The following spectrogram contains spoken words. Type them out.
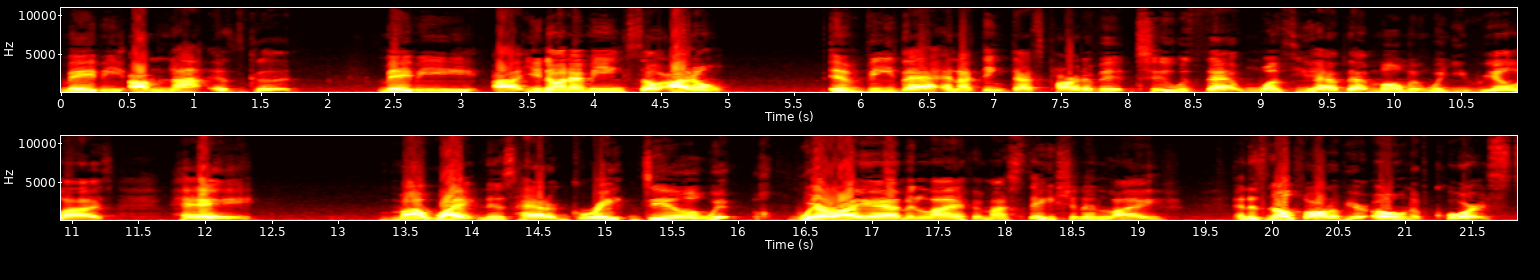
maybe I'm not as good. Maybe, I, you know what I mean? So I don't envy that and i think that's part of it too is that once you have that moment when you realize hey my whiteness had a great deal with where i am in life and my station in life and it's no fault of your own of course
